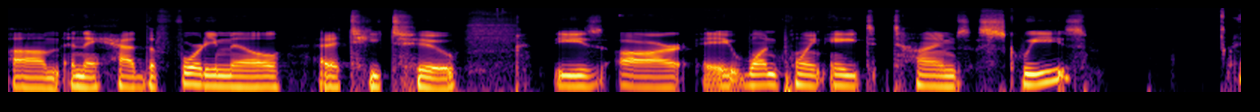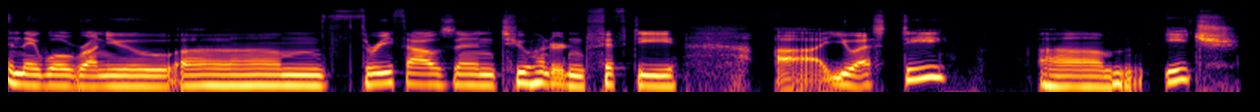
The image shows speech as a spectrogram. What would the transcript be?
um, and they had the 40 mil at a T2. These are a 1.8 times squeeze, and they will run you um, 3,250 uh, USD um, each.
